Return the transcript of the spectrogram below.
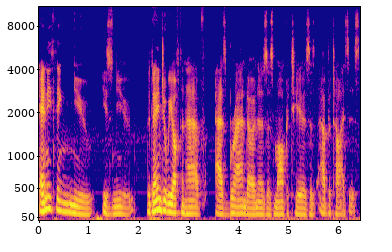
anything new is new. The danger we often have as brand owners, as marketeers, as advertisers,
